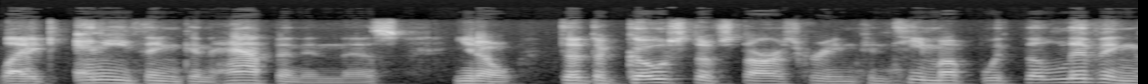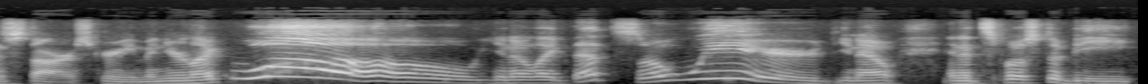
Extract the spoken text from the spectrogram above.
like anything can happen in this. You know, the the ghost of Starscream can team up with the living Starscream, and you're like, whoa, you know, like that's so weird, you know, and it's supposed to be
